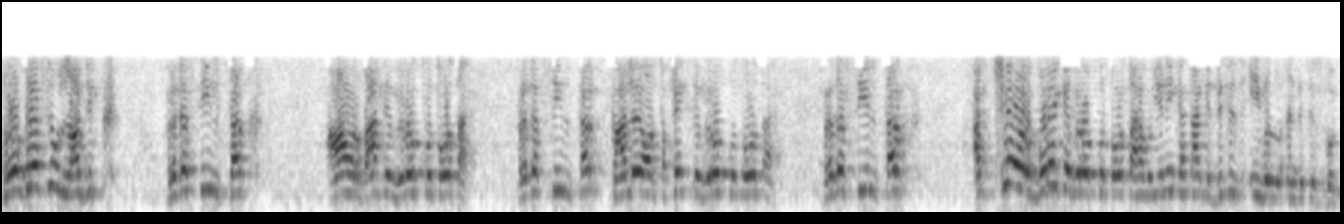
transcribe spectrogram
प्रोग्रेसिव लॉजिक, प्रगतिशील तर्क, आ और बा के विरोध को तोड़ता है। प्रगतिशील तर्क काले और सफ़ेद के विरोध को तोड़ता है। प्रगतिशील तर्क अच्छे और बुरे के विरोध को तोड़ता है, वो ये नहीं कहता कि this is evil and this is good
